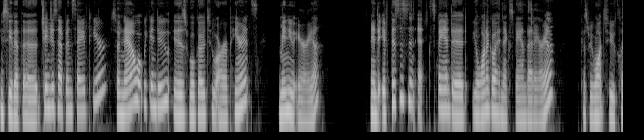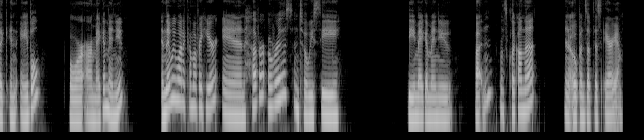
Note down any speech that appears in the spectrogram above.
You see that the changes have been saved here. So now what we can do is we'll go to our appearance menu area. And if this isn't expanded, you'll want to go ahead and expand that area because we want to click enable for our mega menu. And then we want to come over here and hover over this until we see the mega menu button. Let's click on that and it opens up this area.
